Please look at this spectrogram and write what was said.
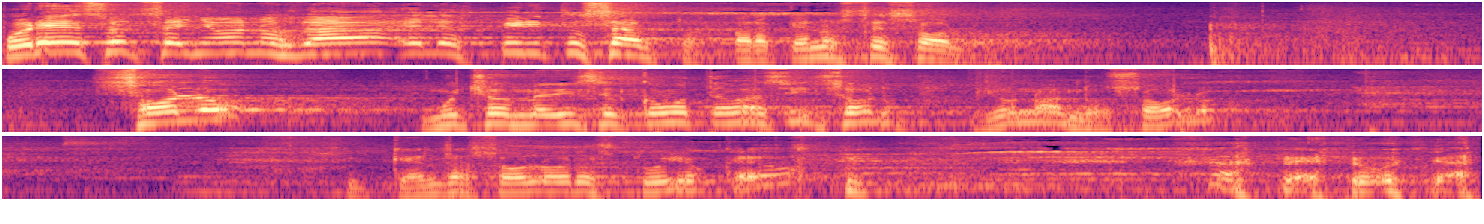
Por eso el Señor nos da el Espíritu Santo, para que no esté solo. Solo, muchos me dicen, ¿cómo te vas a ir solo? Yo no ando solo. Si que andas solo eres tú, yo creo. Aleluya.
